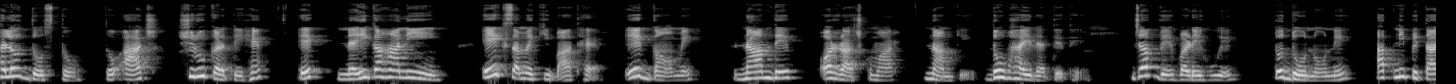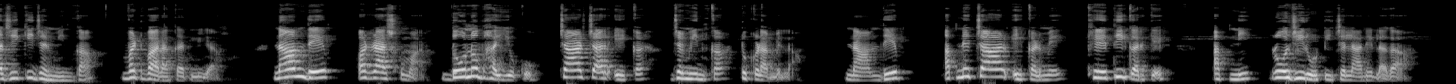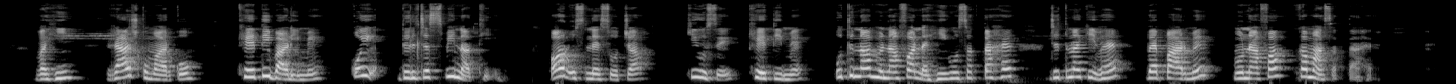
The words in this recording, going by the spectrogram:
Hello दोस्तों तो आज शुरू करते हैं एक नई कहानी। एक समय की बात है, एक गाँव में नामदेव और राजकुमार नाम के दो भाई रहते थे। जब वे बड़े हुए तो दोनों ने अपनी पिताजी की ज़मीन का बंटवारा कर लिया। नामदेव और राजकुमार दोनों भाइयों को चार चार एकड़ ज़मीन का टुकड़ा मिला। नामदेव अपने चार एकड़ में खेती करके अपनी रोजी रोटी चलाने लगा। वहीं राजकुमार को खेती बाड़ी में कोई दिलचस्पी न थी और उसने सोचा कि उसे खेती में उतना मुनाफा नहीं हो सकता है, जितना कि वह व्यापार में मुनाफा कमा सकता है।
